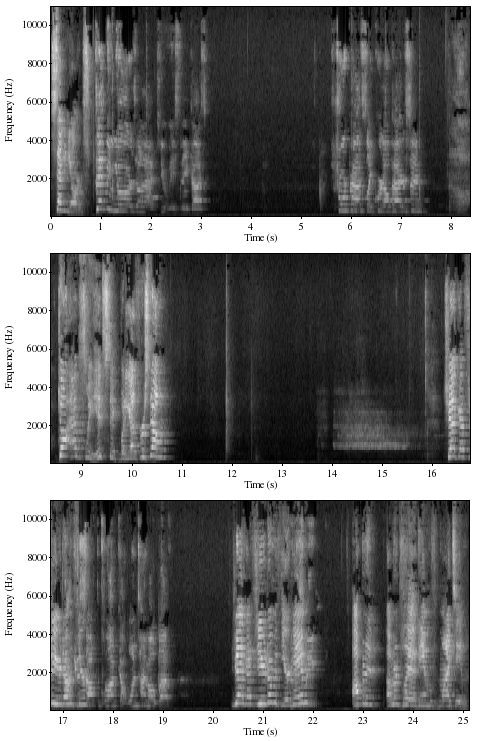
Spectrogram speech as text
Seven yards. Seven yards on that QB sneak, guys. Short pass like Cordarrelle Patterson. Got absolutely hit stick, but he a first down. Jack, after you're Not done with gonna your stop the clock. Got one timeout left. Jack, after you're done with your game. I'm gonna I'm gonna play a game with my team.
